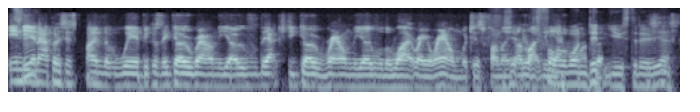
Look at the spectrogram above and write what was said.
Indianapolis is kind of weird because they go around the oval. They actually go round the oval the right way around, which is funny. Yeah, unlike the one didn't used to do. Yeah.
